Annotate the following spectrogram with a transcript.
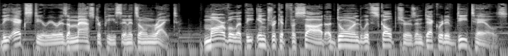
the exterior is a masterpiece in its own right. Marvel at the intricate facade adorned with sculptures and decorative details,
